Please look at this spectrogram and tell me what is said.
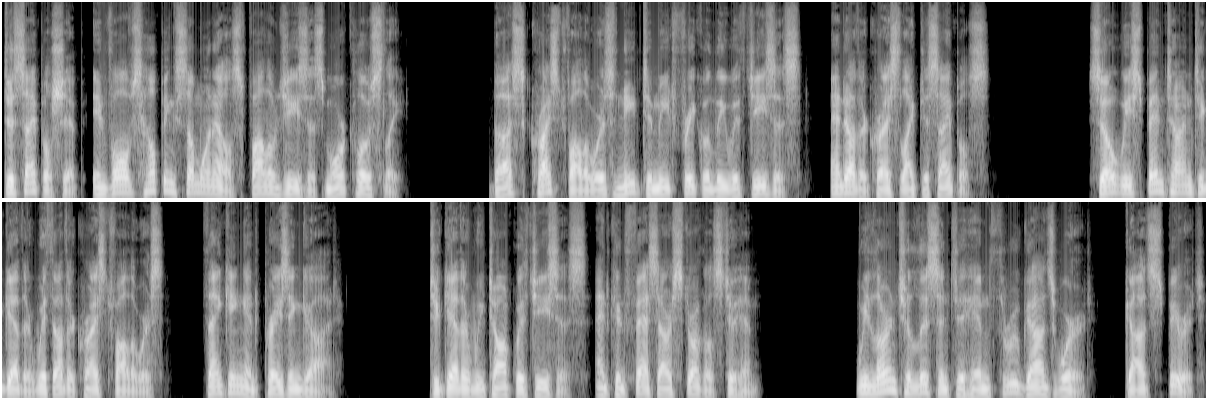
Discipleship involves helping someone else follow Jesus more closely. Thus, Christ followers need to meet frequently with Jesus and other Christ like disciples. So we spend time together with other Christ followers, thanking and praising God. Together we talk with Jesus and confess our struggles to Him. We learn to listen to Him through God's Word, God's Spirit,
